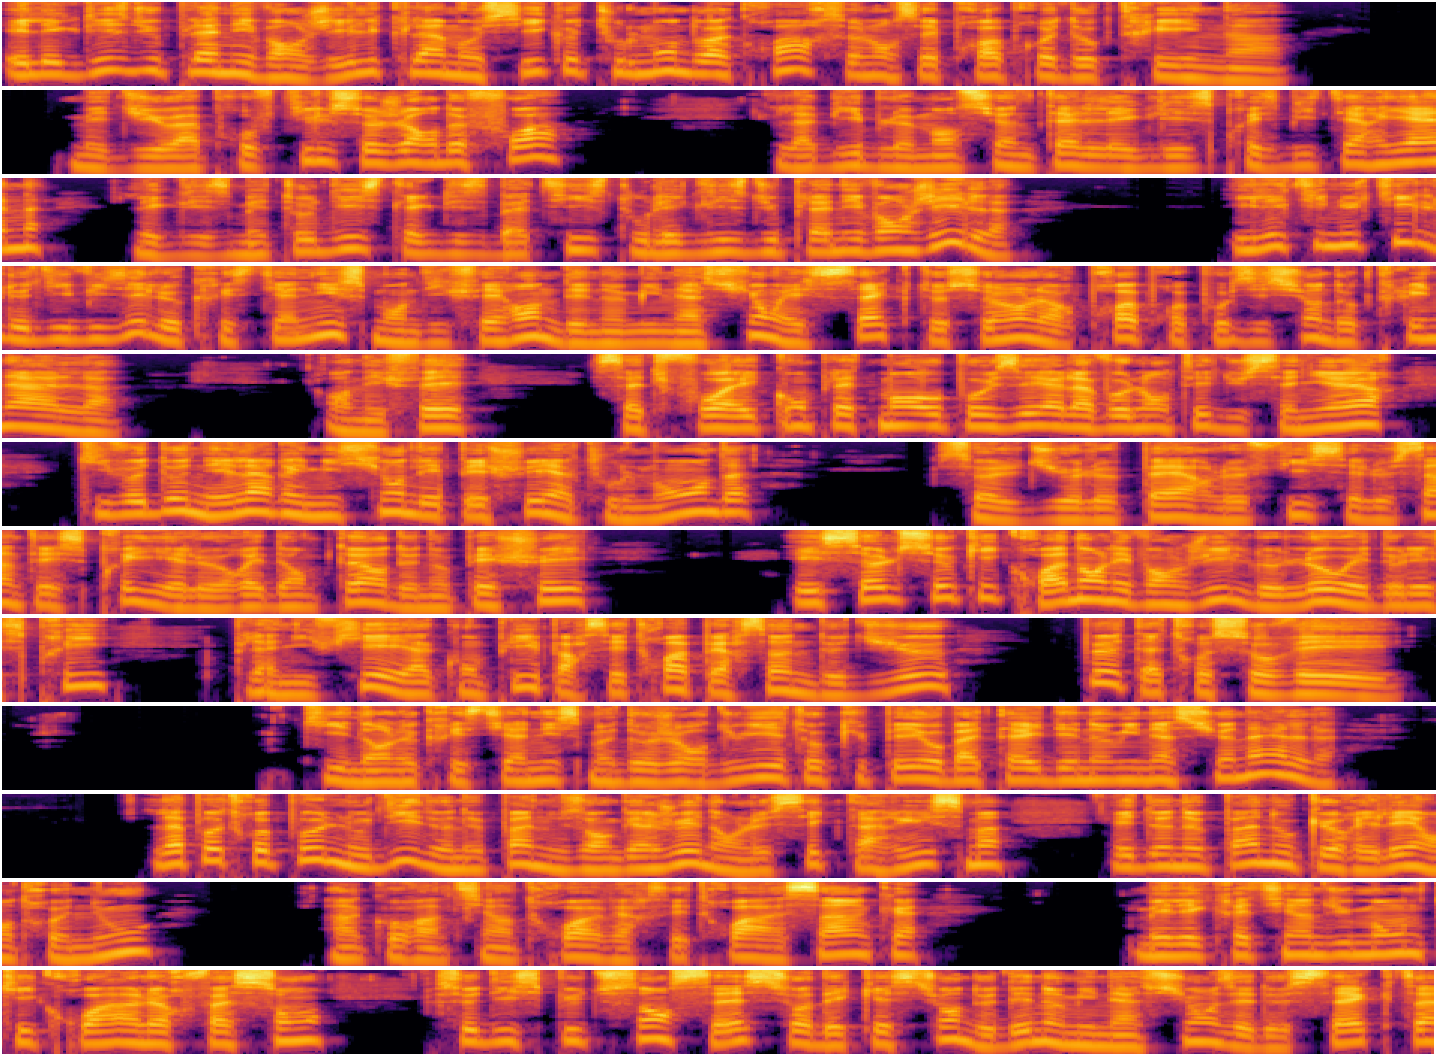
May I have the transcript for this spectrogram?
et l'Église du plein évangile clame aussi que tout le monde doit croire selon ses propres doctrines. Mais Dieu approuve-t-il ce genre de foi? La Bible mentionne-t-elle l'Église presbytérienne, l'Église méthodiste, l'Église baptiste ou l'Église du plein évangile? Il est inutile de diviser le christianisme en différentes dénominations et sectes selon leur propre position doctrinale. En effet, cette foi est complètement opposée à la volonté du Seigneur qui veut donner la rémission des péchés à tout le monde. Seul Dieu le Père, le Fils et le Saint-Esprit est le Rédempteur de nos péchés, et seuls ceux qui croient dans l'évangile de l'eau et de l'Esprit, planifié et accompli par ces trois personnes de Dieu, peut être sauvé. Qui dans le christianisme d'aujourd'hui est occupé aux batailles dénominationnelles? L'apôtre Paul nous dit de ne pas nous engager dans le sectarisme et de ne pas nous quereller entre nous. 1 Corinthiens 3 versets 3 à 5. Mais les chrétiens du monde qui croient à leur façon se disputent sans cesse sur des questions de dénominations et de sectes.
